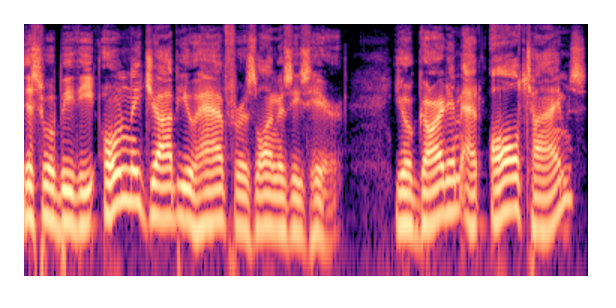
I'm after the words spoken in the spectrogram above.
This will be the only job you have for as long as he's here. You'll guard him at all times.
